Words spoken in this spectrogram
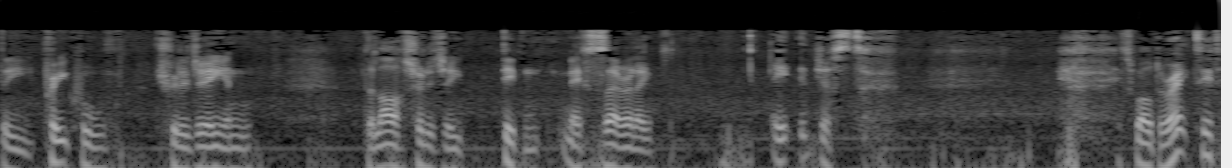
the prequel trilogy and the last trilogy didn't necessarily. It, it just it's well directed.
